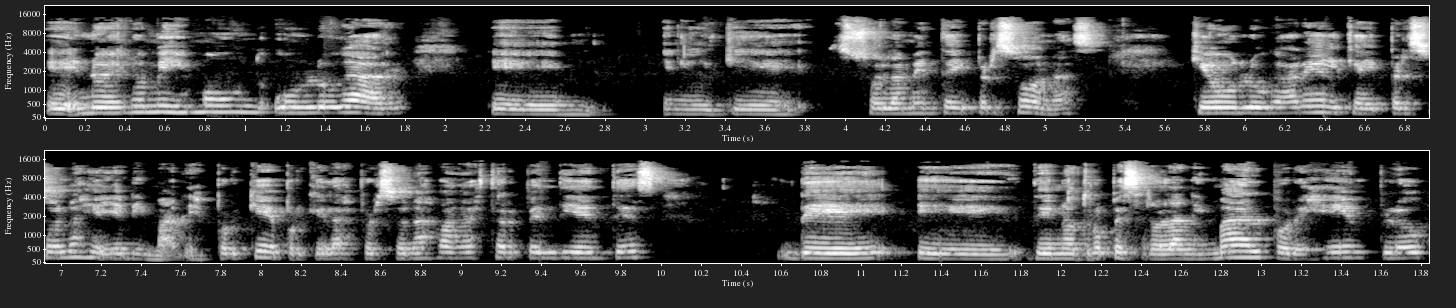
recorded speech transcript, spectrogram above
no es lo mismo un lugar en el que solamente hay personas, que un lugar en el que hay personas y hay animales. ¿Por qué? Porque las personas van a estar pendientes de, eh, de, no tropezar al animal, por ejemplo,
